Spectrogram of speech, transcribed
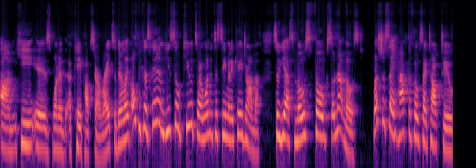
Um, he is one of the, a K-pop star, right? So they're like, oh, because him, he's so cute. So I wanted to see him in a K-drama. So yes, most folks, or not most, let's just say half the folks I talked to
